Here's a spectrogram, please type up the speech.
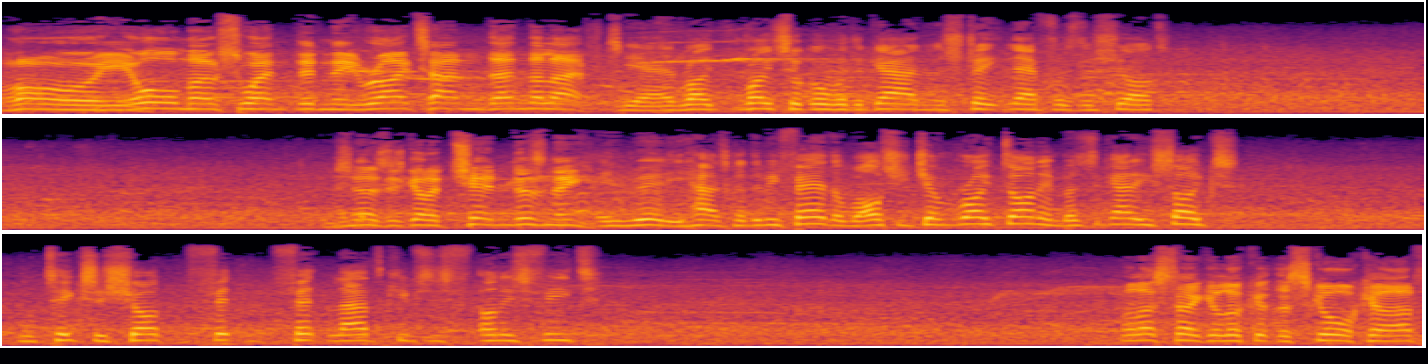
Oh, he almost went, didn't he? Right hand, then the left. Yeah, right, right hook over the guard, and the straight left was the shot. He shows he's got a chin, doesn't he? He really has. Because to be fair to Walsh, he jumped right on him, but it's Gary Sykes who takes a shot, fit, fit lad, keeps his on his feet. Well, let's take a look at the scorecard.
